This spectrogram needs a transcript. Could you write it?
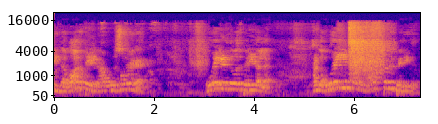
இந்த வார்த்தையில் நான் ஒண்ணு சொல்றேங்க. உரை எழுதுவது பெரியதல்ல. அந்த உரையின்படி நடப்பது பெரியது.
